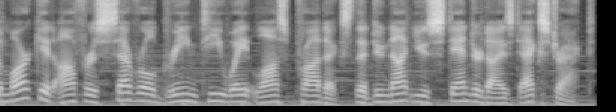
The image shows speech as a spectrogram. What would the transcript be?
The market offers several green tea weight loss products that do not use standardized extract.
